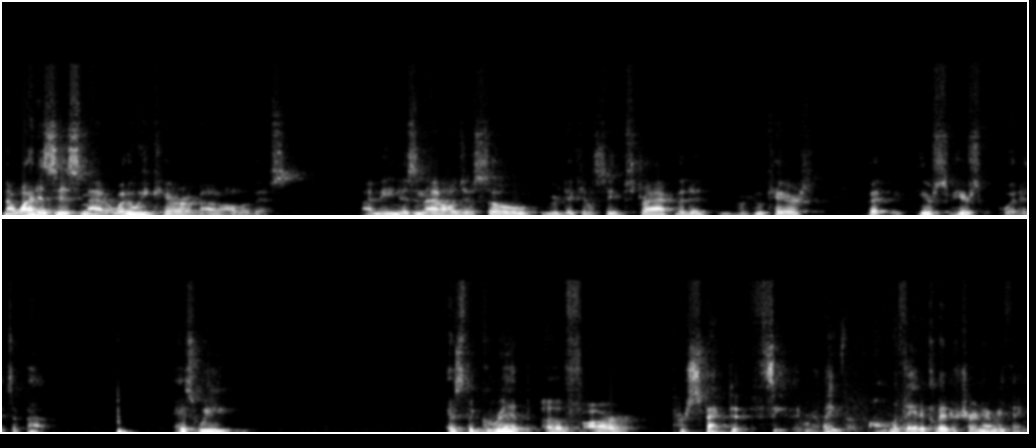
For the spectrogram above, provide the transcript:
Now, why does this matter? What do we care about all of this? I mean, isn't that all just so ridiculously abstract that it who cares? But here's here's what it's about. As we as the grip of our perspective, see really all the Vedic literature and everything,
